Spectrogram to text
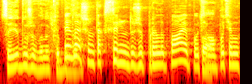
Це є дуже велика Я біда. знаю, що воно так сильно дуже прилипає, потім, Так. а потім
